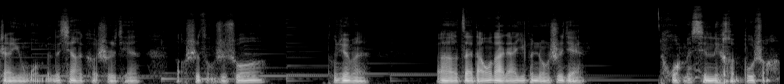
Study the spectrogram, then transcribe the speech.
占用我们的下课时间。老师总是说：“同学们，呃，再耽误大家一分钟时间。”我们心里很不爽。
